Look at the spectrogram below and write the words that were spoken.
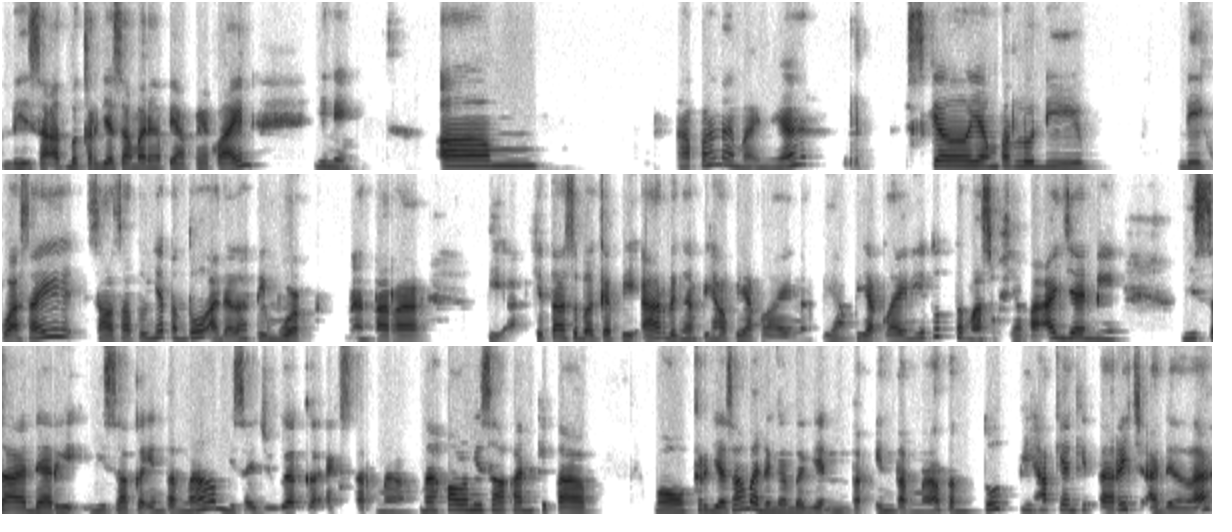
di saat bekerja sama dengan pihak-pihak lain? Gini, um, apa namanya? Skill yang perlu di dikuasai salah satunya tentu adalah teamwork antara kita sebagai PR dengan pihak-pihak lain. Nah, pihak-pihak lain itu termasuk siapa aja nih? Bisa dari bisa ke internal, bisa juga ke eksternal. Nah, kalau misalkan kita mau kerjasama dengan bagian inter internal, tentu pihak yang kita reach adalah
